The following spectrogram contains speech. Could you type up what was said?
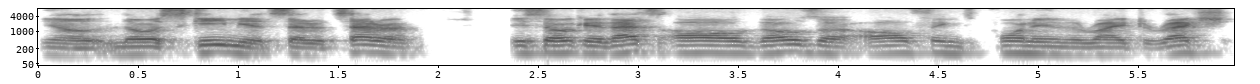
you know, no ischemia, et cetera, et cetera. You say, okay, that's all, those are all things pointing in the right direction.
